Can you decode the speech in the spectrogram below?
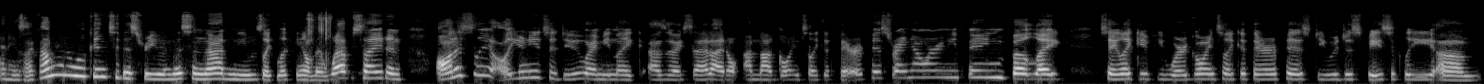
And he's like, I'm going to look into this for you and this and that. And he was like looking on their website. And honestly, all you need to do, I mean, like, as I said, I don't, I'm not going to like a therapist right now or anything. But like, say, like, if you were going to like a therapist, you would just basically, um,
